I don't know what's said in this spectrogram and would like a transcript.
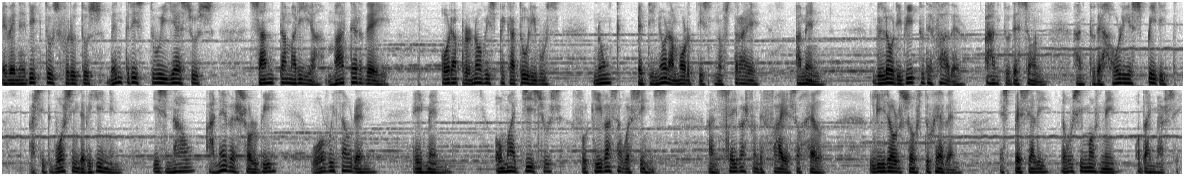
e benedictus fructus ventris tui, Iesus. Santa Maria, Mater Dei, ora pro nobis peccaturibus, nunc et in hora mortis nostrae. Amen. Glory be to the Father, and to the Son, and to the Holy Spirit, as it was in the beginning, is now, and ever shall be, world without end. Amen. O my Jesus, forgive us our sins and save us from the fires of hell. Lead all souls to heaven, especially those in most need of thy mercy.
